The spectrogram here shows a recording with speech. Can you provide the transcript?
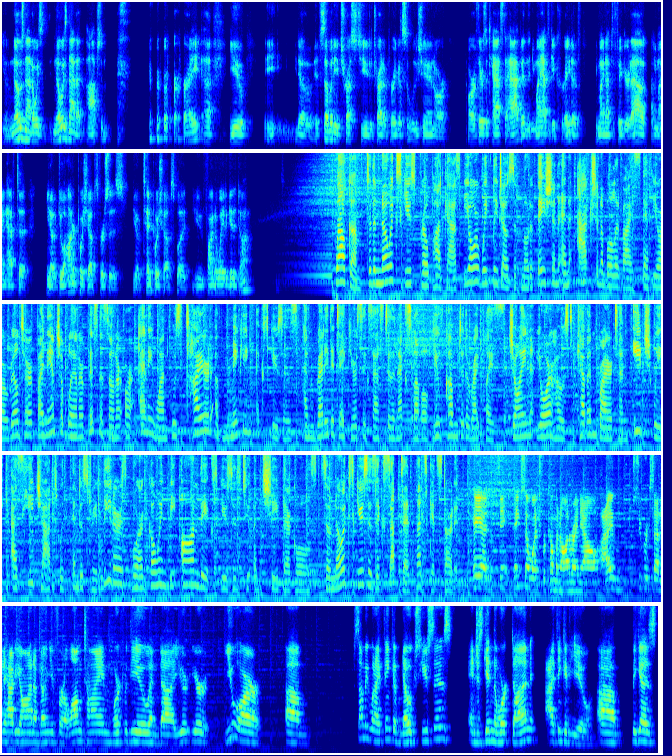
you know, not always no is not an option, right? Uh, you you know, if somebody trusts you to try to bring a solution, or or if there's a task to happen, then you might have to get creative. You might have to figure it out. You might have to, you know, do 100 push-ups versus you know 10 push-ups, but you find a way to get it done. Welcome to the No Excuse Pro podcast, your weekly dose of motivation and actionable advice. If you're a realtor, financial planner, business owner, or anyone who's tired of making excuses and ready to take your success to the next level, you've come to the right place. Join your host, Kevin Brierton, each week as he chats with industry leaders who are going beyond the excuses to achieve their goals. So, no excuses accepted. Let's get started. Hey, Ed thanks so much for coming on right now. I'm super excited to have you on. I've known you for a long time, worked with you, and uh, you're you're you are um, somebody. When I think of no excuses and just getting the work done, I think of you um, because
